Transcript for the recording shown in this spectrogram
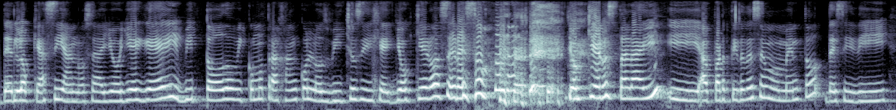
de lo que hacían. O sea, yo llegué y vi todo, vi cómo trabajan con los bichos y dije, yo quiero hacer eso, yo quiero estar ahí. Y a partir de ese momento decidí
